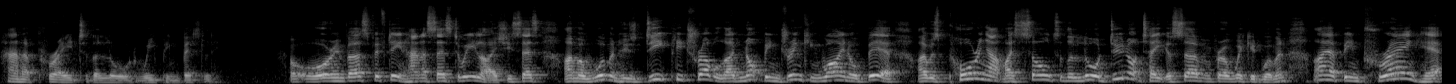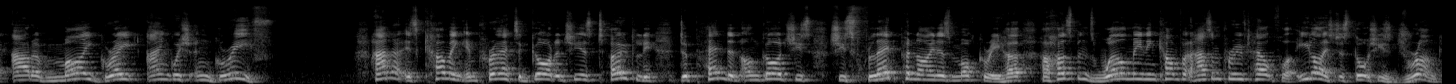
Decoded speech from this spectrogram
Hannah prayed to the Lord, weeping bitterly. Or in verse 15, Hannah says to Eli, she says, I'm a woman who's deeply troubled. I've not been drinking wine or beer. I was pouring out my soul to the Lord. Do not take your servant for a wicked woman. I have been praying here out of my great anguish and grief. Hannah is coming in prayer to God and she is totally dependent on God. She's, she's fled Peninnah's mockery. Her, her husband's well meaning comfort hasn't proved helpful. Eli's just thought she's drunk.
